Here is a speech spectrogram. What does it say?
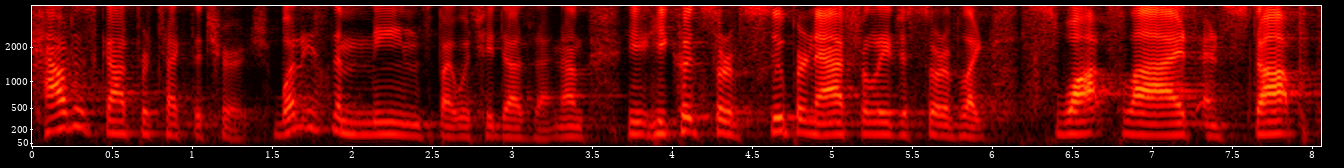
How does God protect the church? What is the means by which He does that? Now, He, he could sort of supernaturally just sort of like swat flies and stop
